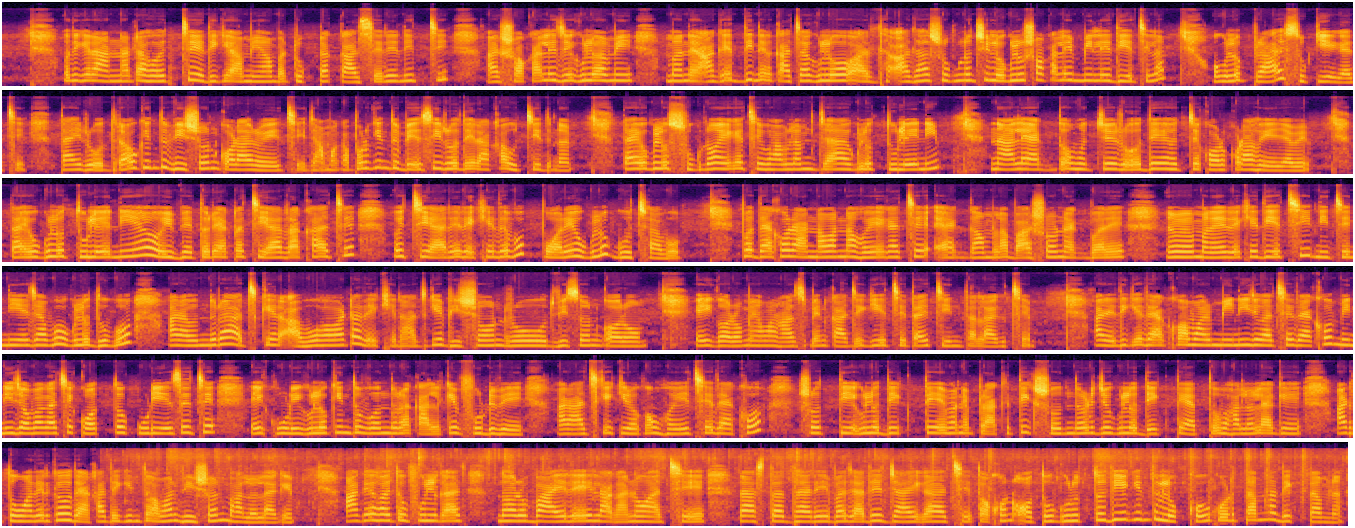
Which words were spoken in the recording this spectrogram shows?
ওদিকে রান্নাটা হচ্ছে, এদিকে আমি আবার টুকটাক কাজ সেরে নিচ্ছি। আর সকালে যেগুলো আমি মানে আগের দিনের কাঁচাগুলো, আধা আধা শুকনো ছিল, ওগুলো সকালে মিলে দিয়েছিলাম। ওগুলো প্রায় শুকিয়ে গেছে। তাই রোদরাও কিন্তু ভীষণ কড়া রয়েছে। জামা কাপড় কিন্তু বেশি রোদে রাখা উচিত নয়। তাই ওগুলো শুকনো হয়ে গেছে, ভাবলাম যা ওগুলো তুলে নিই নাহলে একদম হচ্ছে রোদে হচ্ছে কড়কড়া হয়ে যাবে। তাই ওগুলো তুলে নিয়ে ওই ভেতরে একটা চেয়ার রাখা আছে ওই চেয়ারে রেখে দেবো, পরে ওগুলো গুছাবো। তো দেখো রান্নাবান্না হয়ে গেছে, এক গামলা বাসন একবারে মানে রেখে দিয়েছি, নিচে নিয়ে যাব, ওগুলো ধুবো। আর বন্ধুরা, আজকের আবহাওয়াটা দেখে না আজকে ভীষণ রোদ, ভীষণ গরম। এই গরমে আমার হাজব্যান্ড কাজে গিয়েছে, তাই চিন্তা লাগছে। আর এদিকে দেখো আমার মিনি গাছে দেখো মিনি জবা গাছে কত কুঁড়ি এসেছে। এই কুঁড়িগুলো কিন্তু বন্ধুরা কালকে ফুটবে। আর আজকে কীরকম হয়েছে দেখো, সত্যি এগুলো দেখতে মানে প্রাকৃতিক সৌন্দর্যগুলো দেখতে এত ভালো লাগে। আর তোমাদেরকেও দেখাতে কিন্তু আমার ভীষণ ভালো লাগে। আগে হয়তো ফুল গাছ ধরো বাইরে লাগানো আছে, রাস্তার ধারে বা যাদের জায়গা আছে, তখন অত গুরুত্ব দিয়ে কিন্তু লক্ষ্যও করতাম না, দেখতাম না।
